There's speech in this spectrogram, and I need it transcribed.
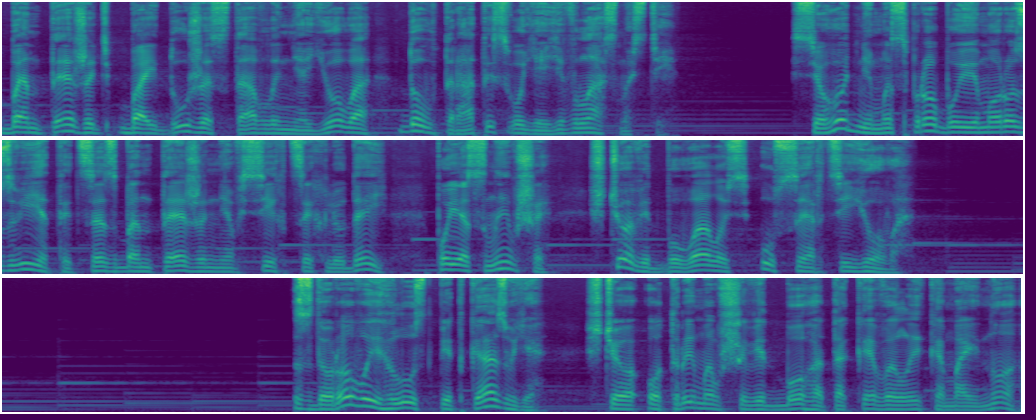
бентежить байдуже ставлення Йова до втрати своєї власності. Сьогодні ми спробуємо розвіяти це збентеження всіх цих людей, пояснивши, що відбувалось у серці Йова. Здоровий глузд підказує, що, отримавши від Бога таке велике майно,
